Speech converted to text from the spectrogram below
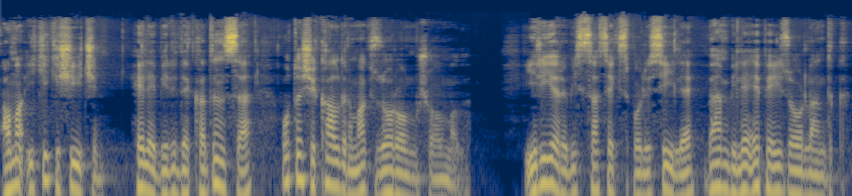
Ama iki kişi için, hele biri de kadınsa o taşı kaldırmak zor olmuş olmalı. İri yarı bir Sussex polisiyle ben bile epey zorlandık.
